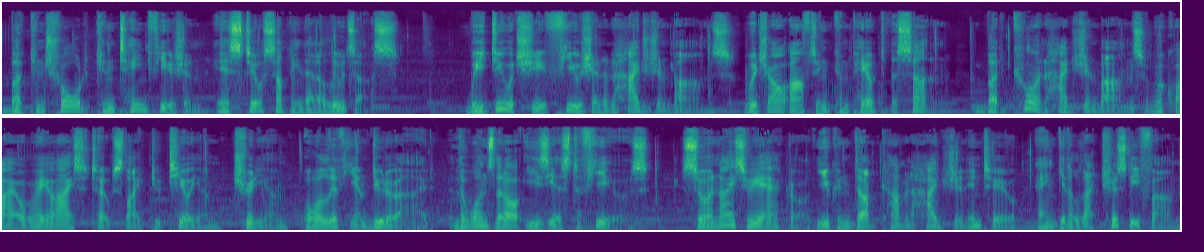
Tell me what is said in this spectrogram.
but controlled contained fusion is still something that eludes us. We do achieve fusion in hydrogen bombs, which are often compared to the Sun, but current hydrogen bombs require rare isotopes like deuterium, tritium, or lithium deuteride, the ones that are easiest to fuse. So a nice reactor you can dump common hydrogen into and get electricity from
